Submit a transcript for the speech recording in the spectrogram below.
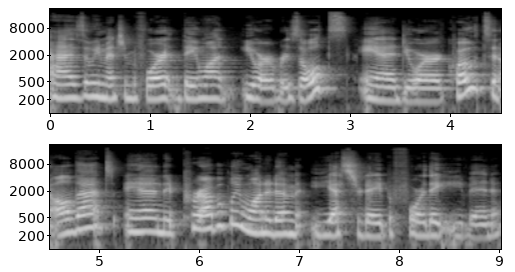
As we mentioned before, they want your results and your quotes and all that, and they probably wanted them yesterday before they even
